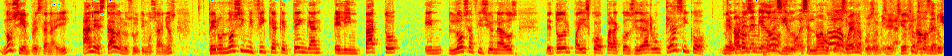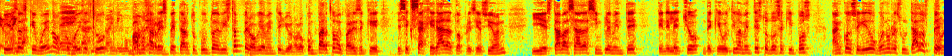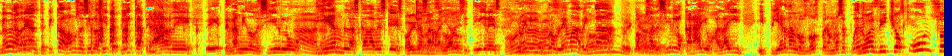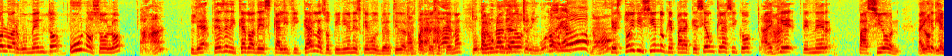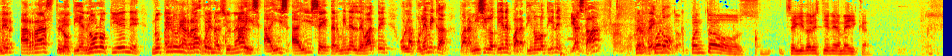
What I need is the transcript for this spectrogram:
No siempre están ahí, han estado en los últimos años, pero no significa que tengan el impacto en los aficionados de todo el país como para considerarlo un clásico. Me que no nos parece dé miedo no. decirlo, es el nuevo Ah, clásico bueno, pues si, mexicano. si eso Que es no lo nos que tú miedo, piensas, venga. que bueno, como dices tú, no vamos a respetar tu punto de vista, pero obviamente yo no lo comparto, me parece que es exagerada tu apreciación y está basada simplemente en el hecho de que últimamente estos dos equipos han conseguido buenos resultados, pero te nada pica, más. Adrián, te pica, vamos a decirlo así, te pica, te arde, eh, te da miedo decirlo, Ah, no, tiemblas cada vez que escuchas a Rayados hoy. y Tigres, Hoy no hay ningún más. problema, venga, Hombre, vamos a decirlo, caray, ojalá y, y pierdan los dos, pero no se puede. No has dicho un solo argumento, uno solo. Ajá. Te has dedicado a descalificar las opiniones que hemos vertido al No, respecto de ese tema. Tú pero no has me has dado. dicho ninguno, ¿Cómo no? No. Te estoy diciendo que para que sea un clásico hay que tener pasión, hay Lo que tiene. tener arrastre. Lo tiene. No lo tiene, no tiene un arrastre bueno, nacional. Ahí, ahí, ahí se termina el debate o la polémica. Para mí sí lo tiene, para ti no lo tiene. Ya está. Perfecto. ¿Cuánto- ¿Cuántos seguidores tiene América?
